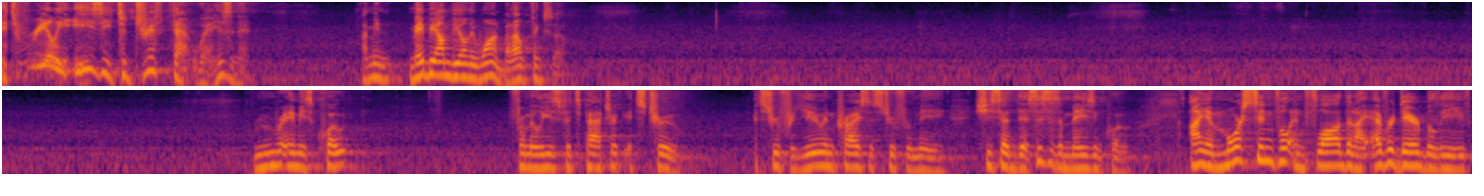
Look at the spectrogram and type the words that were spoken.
It's really easy to drift that way, isn't it? I mean, maybe I'm the only one, but I don't think so. Remember Amy's quote from Elise Fitzpatrick? It's true. It's true for you in Christ, it's true for me. She said this this is an amazing quote. I am more sinful and flawed than I ever dared believe,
